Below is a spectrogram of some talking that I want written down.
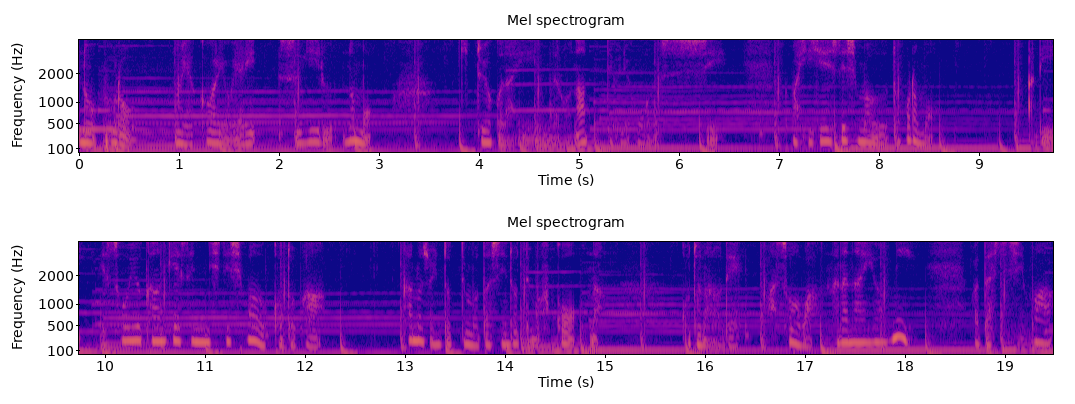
のフォローの役割をやりすぎるのもきっと良くないんだろうなっていうふうに思うし、まあ、疲弊してしまうところもありそういう関係性にしてしまう言葉彼女にとっても私にとっても不幸なことなので、まあ、そうはならないように私自身は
